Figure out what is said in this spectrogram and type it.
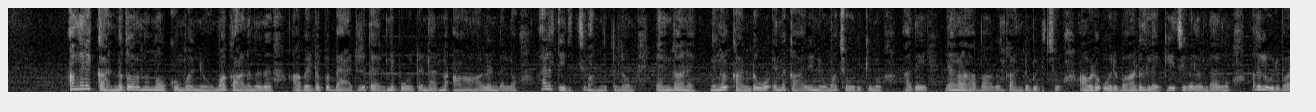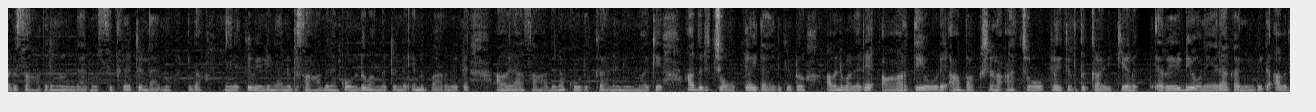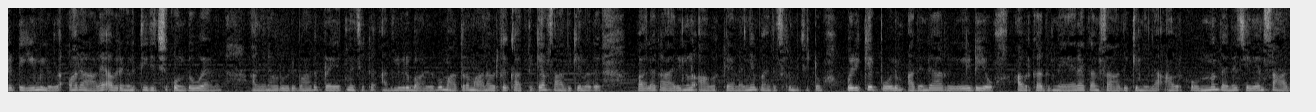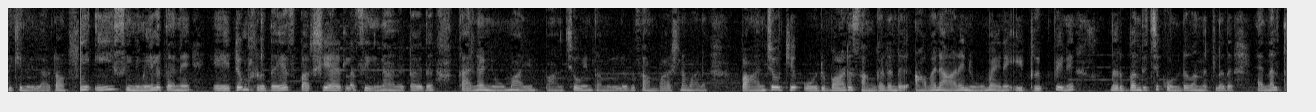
അങ്ങനെ കണ്ണു തുറന്ന് നോക്കുമ്പോൾ ന്യൂമ കാണുന്നത് അവരുടെ ഇപ്പോൾ ബാറ്ററി തെരഞ്ഞു പോയിട്ടുണ്ടായിരുന്ന ആ ആളുണ്ടല്ലോ. അയാൾ തിരിച്ചു വന്നിട്ടുണ്ടാവും. എന്താണ്? നിങ്ങൾ കണ്ടുവോ? എന്ന കാര്യം ന്യൂമ ചോദിക്കുന്നു. അതെ ഞങ്ങൾ ആ ഭാഗം കണ്ടുപിടിച്ചു. അവിടെ ഒരുപാട് ലഗേജുകൾ ഉണ്ടായിരുന്നു. അതിൽ ഒരുപാട് സാധനങ്ങൾ ഉണ്ടായിരുന്നു. സിഗരറ്റ് ഉണ്ടായിരുന്നു. ഇതാ നിനക്ക് വേണ്ടി ഞാനൊരു സാധനം കൊണ്ടുവന്നിട്ടുണ്ട് എന്ന് പറഞ്ഞിട്ട് അവൻ ആ സാധനം കൊടുക്കുകയാണ് ന്യൂമയ്ക്ക്. അതൊരു ചോക്ലേറ്റ് ആയിരിക്കും കേട്ടോ. അവൻ വളരെ ആർത്തിയോടെ ആ ഭക്ഷണം ആ ചോക്ലേറ്റ് എടുത്ത് കഴിക്കുകയാണ്. റേഡിയോ നേരാക്കാൻ വേണ്ടിയിട്ട് അവരുടെ ടീമിലുള്ള ഒരാളെ അവരങ്ങനെ തിരിച്ചു കൊണ്ടുപോവുകയാണ്. അങ്ങനെ അവർ ഒരുപാട് പ്രയത്നിച്ചിട്ട് അതിലൊരു ബൾബ് മാത്രമാണ് അവർക്ക് കത്തിക്കാൻ സാധിക്കുന്നത്. പല കാര്യങ്ങളും അവർ കിണഞ്ഞ് പരിശ്രമിച്ചിട്ടും ഒരിക്കൽ പോലും അതിന്റെ ആ റേഡിയോ അവർക്കത് നേരാക്കാൻ സാധിക്കുന്നില്ല. അവർക്ക് ഒന്നും തന്നെ ചെയ്യാൻ സാധിക്കുന്നില്ല കേട്ടോ. ഈ- സിനിമയിൽ തന്നെ ഏറ്റവും ഹൃദയസ്പർശിയായിട്ടുള്ള സീനാണ് കേട്ടോ ഇത്. കാരണം ന്യൂമായും പാഞ്ചോയും തമ്മിലുള്ള ഒരു സംഭാഷണമാണ്. പാഞ്ചോയ്ക്ക് ഒരുപാട് സങ്കടമുണ്ട്. അവനാണ് ന്യൂമേനെ ഈ ട്രിപ്പിന് നിർബന്ധിച്ച് കൊണ്ടുവന്നിട്ടുള്ളത്. എന്നാൽ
